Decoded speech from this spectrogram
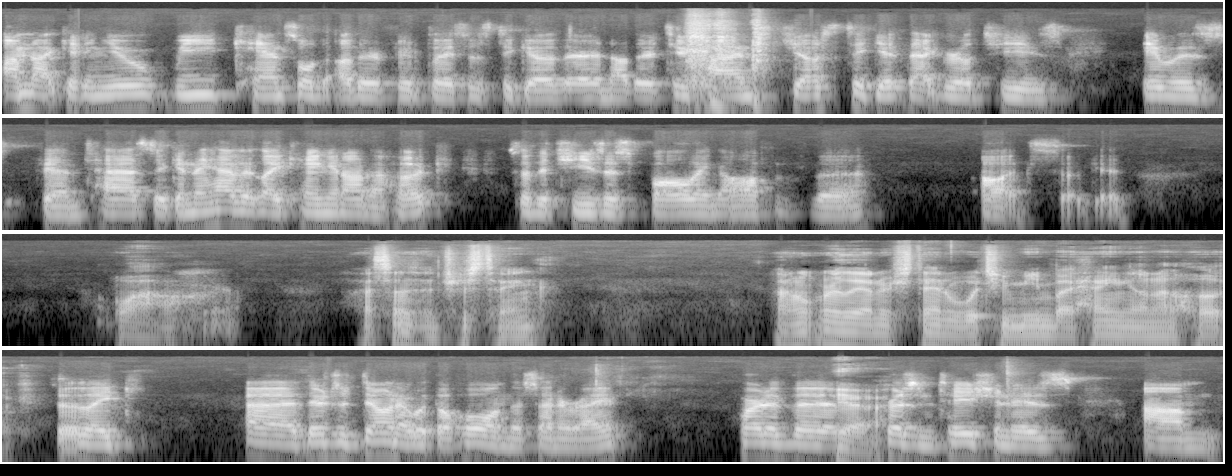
I'm not kidding you. We canceled other food places to go there another two times just to get that grilled cheese. It was fantastic, and they have it like hanging on a hook, so the cheese is falling off of the. Oh, it's so good. Wow, yeah. That sounds interesting. I don't really understand what you mean by hanging on a hook. So like, uh, there's a donut with a hole in the center, right? Part of the Yeah. presentation is um,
